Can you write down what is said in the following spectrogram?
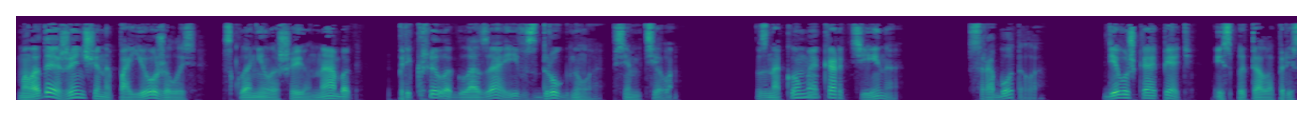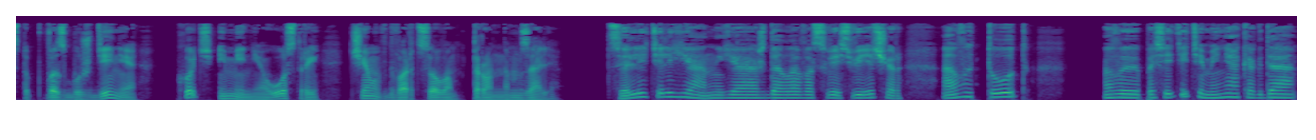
Молодая женщина поежилась, склонила шею на бок, прикрыла глаза и вздрогнула всем телом. Знакомая картина. Сработала. Девушка опять испытала приступ возбуждения, хоть и менее острый, чем в дворцовом тронном зале. «Целитель Ян, я ждала вас весь вечер, а вы тут... Вы посетите меня, когда...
